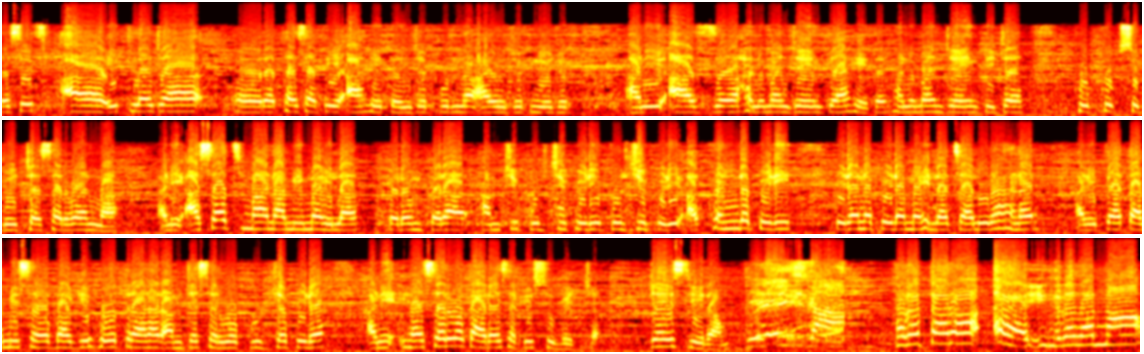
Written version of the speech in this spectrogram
तसेच इथल्या ज्या रथासाठी आहे त्यांचे पूर्ण आयोजक नियोजक आणि आज हनुमान जयंती आहे. तर हनुमान जयंतीच्या खूप खूप शुभेच्छा सर्वांना. आणि असाच मान आम्ही महिला परंपरा आमची पुढची पिढी पुढची पिढी अखंड पिढी पिढ्यानं पिढ्या महिला चालू राहणार. आणि त्यात आम्ही सहभागी होत राहणार आमच्या सर्व पुढच्या पिढ्या. आणि ह्या सर्व कार्यासाठी शुभेच्छा. जय श्रीराम. खर तर इंग्रजांना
